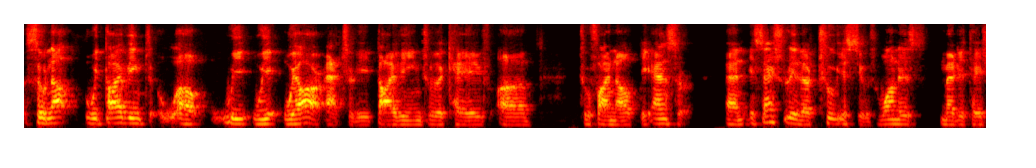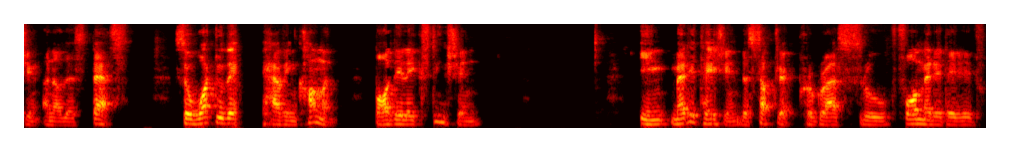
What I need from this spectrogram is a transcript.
so now we dive into, well, we, we, we are actually diving into the cave uh, to find out the answer. And essentially there are two issues. One is meditation, another is death. So what do they have in common? Bodily extinction. In meditation, the subject progresses through four meditative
